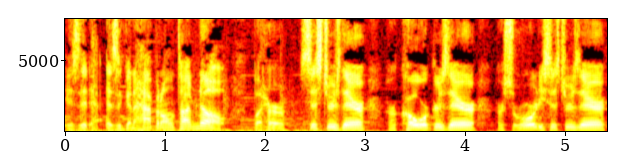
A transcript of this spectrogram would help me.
Is it is it going to happen all the time? No. But her sister's there, her coworkers there, her sorority sister's there,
